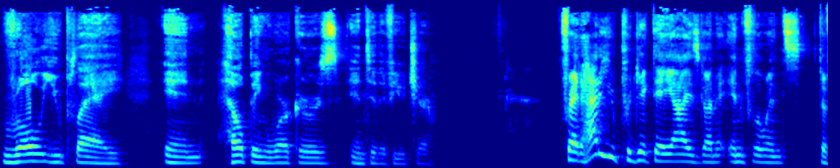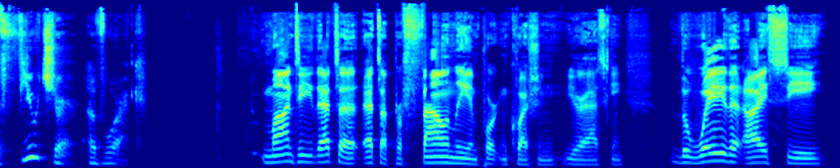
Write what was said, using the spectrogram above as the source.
role you play in helping workers into the future. Fred, how do you predict AI is going to influence the future of work? Monty, that's a that's a profoundly important question you're asking. The way that I see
